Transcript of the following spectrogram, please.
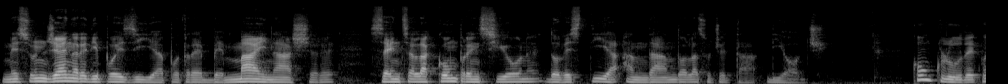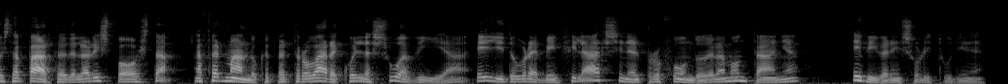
Nessun genere di poesia potrebbe mai nascere senza la comprensione dove stia andando la società di oggi. Conclude questa parte della risposta affermando che per trovare quella sua via egli dovrebbe infilarsi nel profondo della montagna e vivere in solitudine.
